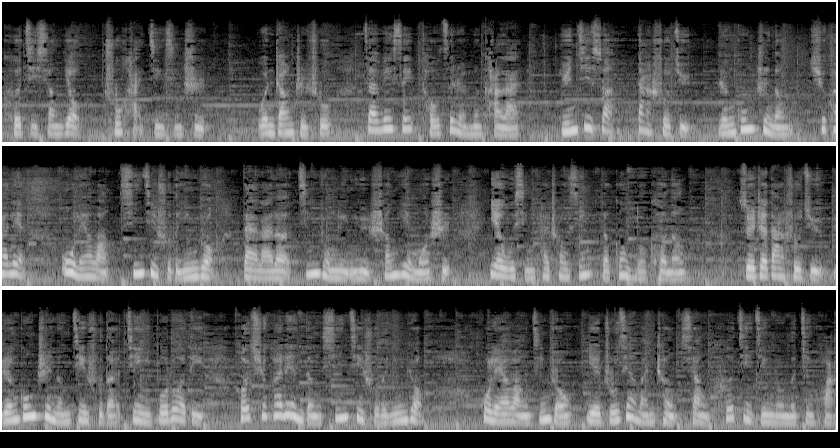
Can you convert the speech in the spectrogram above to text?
科技向右，出海进行时。文章指出，在 VC 投资人们看来，云计算、大数据。人工智能、区块链、物联网新技术的应用，带来了金融领域商业模式、业务形态创新的更多可能。随着大数据、人工智能技术的进一步落地和区块链等新技术的应用，互联网金融也逐渐完成向科技金融的进化。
